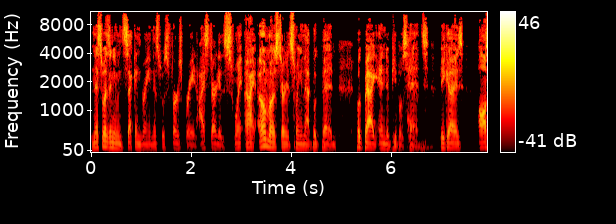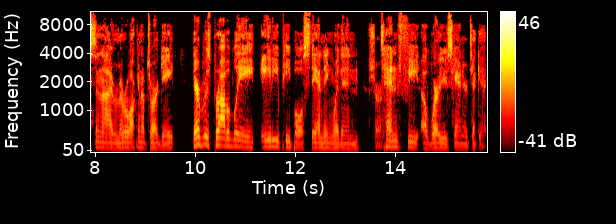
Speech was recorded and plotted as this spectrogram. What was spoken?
And this wasn't even second brain; this was first brain. I started swing. I almost started swinging that book bed, book bag into people's heads because Austin and I remember walking up to our gate. There was probably eighty people standing within sure. 10 feet of where you scan your ticket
